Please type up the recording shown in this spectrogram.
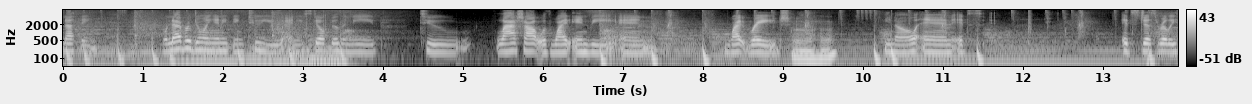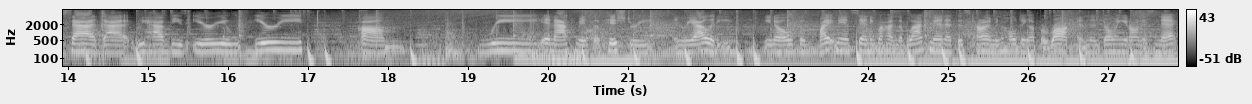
nothing. We're never doing anything to you, and you still feel the need to lash out with white envy and white rage. You know, and it's it's just really sad that we have these eerie eerie um reenactments of history and reality. You know, the white man standing behind the black man at this time and holding up a rock and then throwing it on his neck.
